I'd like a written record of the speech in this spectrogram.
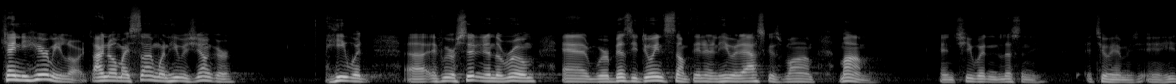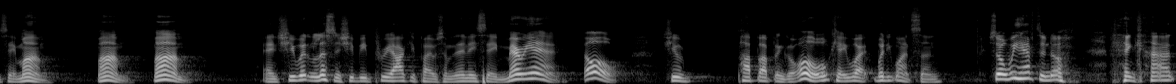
Can you hear me, Lord? I know my son, when he was younger, he would, uh, if we were sitting in the room and we are busy doing something, and he would ask his mom, Mom, and she wouldn't listen to him. He'd say, Mom, Mom, Mom. And she wouldn't listen. She'd be preoccupied with something. Then he'd say, Marianne, oh. She would pop up and go, Oh, okay, what? What do you want, son? So we have to know that God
